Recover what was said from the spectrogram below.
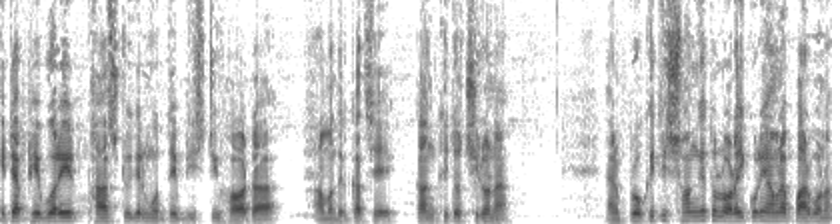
এটা ফেব্রুয়ারির ফার্স্ট উইকের মধ্যে বৃষ্টি হওয়াটা আমাদের কাছে কাঙ্ক্ষিত ছিল না। আর প্রকৃতির সঙ্গে তো লড়াই করে আমরা পারব না।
